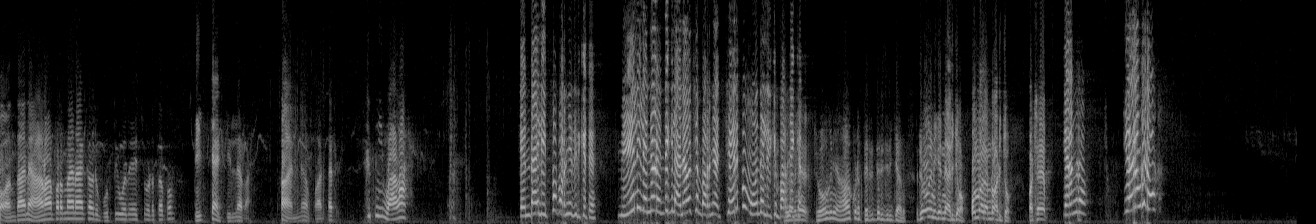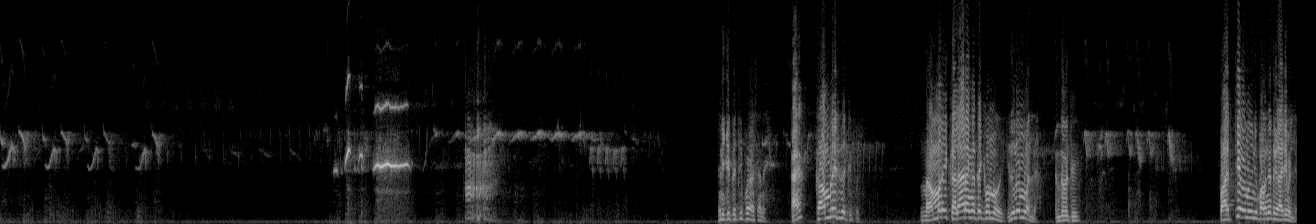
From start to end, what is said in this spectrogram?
ഓന്താനെ ആണാ പറന്നാനാക്ക ഒരു ബുദ്ധി ഉപദേശിച്ചു കൊടുത്തപ്പം പിച്ച ചില്ലറ. അന്ന പട്ടത്. നീ വള. എന്തായാലും ഇപ്പൊ പറഞ്ഞതിരിക്കട്ടെ. മേലിൽ എന്നോട് എന്തെങ്കിലും അനാവശ്യം പറഞ്ഞാൽ ചെരുപ്പ് മോന്തലിരിക്കും പറഞ്ഞേക്കാം. രോഹിണി ആ കൂടെ തെറ്റിദ്ധരിച്ചിരിക്കുകയാണ്. രോഹിണിക്ക് എന്നെ അടിക്കണം? ഒന്നോ രണ്ടോ അടിച്ചോ? പക്ഷേ ഇറങ്ങടോ. ഇറങ്ങടോ. എനിക്ക് തെറ്റിപ്പോയി ആശാനെ. കംപ്ലീറ്റ് തെറ്റിപ്പോയി. നമ്മൾ ഈ കലാരംഗത്തേക്ക് വന്നത് ഇതിനൊന്നുമല്ല. എന്ത് പറ്റി? പറ്റിയൊന്നും ഇനി പറഞ്ഞിട്ട് കാര്യമില്ല.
